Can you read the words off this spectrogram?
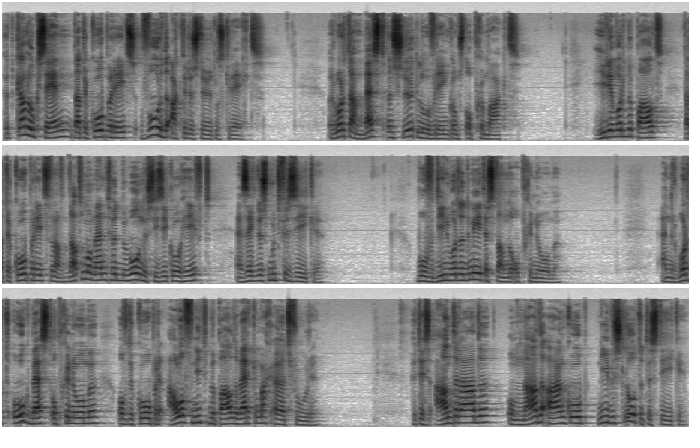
Het kan ook zijn dat de koper reeds voor de akte de sleutels krijgt. Er wordt dan best een sleutelovereenkomst opgemaakt. Hierin wordt bepaald dat de koper reeds vanaf dat moment het bewonersrisico heeft en zich dus moet verzekeren. Bovendien worden de meterstanden opgenomen. En er wordt ook best opgenomen of de koper al of niet bepaalde werken mag uitvoeren. Het is aan te raden om na de aankoop nieuwe sloten te steken.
